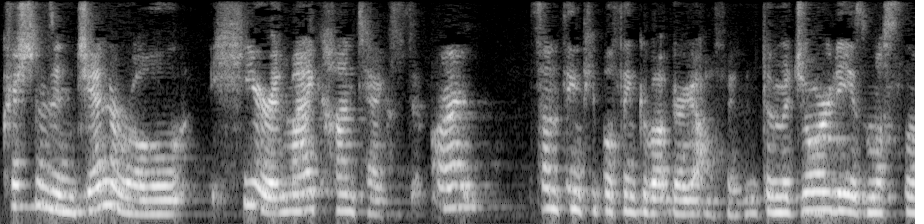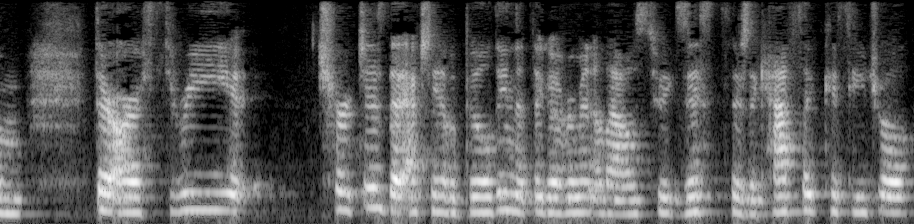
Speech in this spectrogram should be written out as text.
Christians in general, here in my context, aren't something people think about very often. The majority is Muslim. There are three churches that actually have a building that the government allows to exist. There's a Catholic cathedral,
